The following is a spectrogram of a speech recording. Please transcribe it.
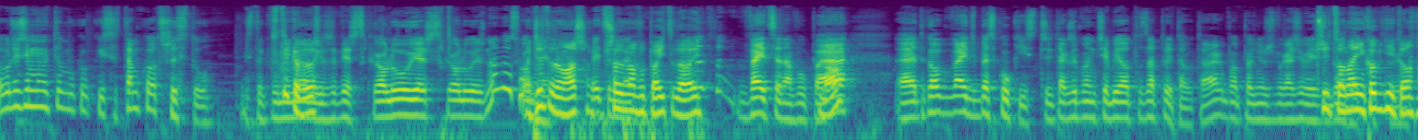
Oczywiście mówię tam tam około 300. Jest tak wymienione, że wiesz, scrollujesz, scrollujesz, no dosłownie. A gdzie ty to masz? Wszedłem na WP i co dalej? No wejdź na WP. No. E, tylko wejdź bez cookies, czyli tak, żeby on ciebie o to zapytał, tak? Bo pewnie już wyraziłeś Czyli co, na incognito?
